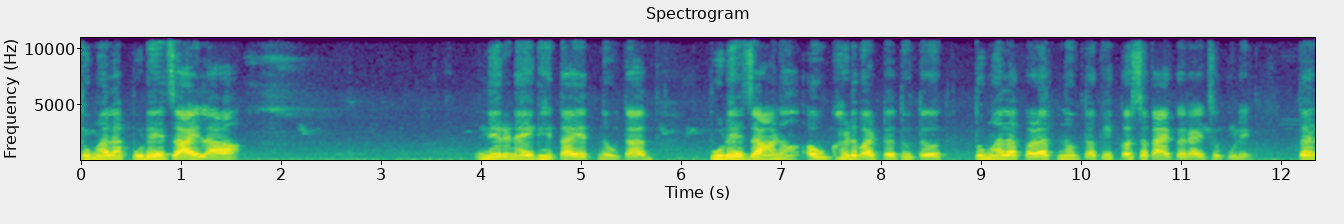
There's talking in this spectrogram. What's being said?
तुम्हाला पुढे जायला निर्णय घेता येत नव्हता. पुढे जाणं अवघड वाटत होतं. तुम्हाला कळत नव्हतं की कसं काय करायचं पुढे. तर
